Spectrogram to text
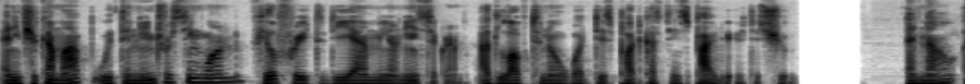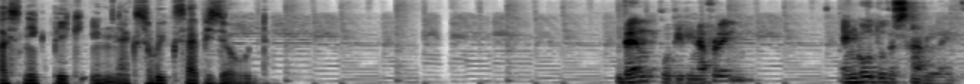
and if you come up with an interesting one, feel free to DM me on Instagram. I'd love to know what this podcast inspired you to shoot. And now a sneak peek in next week's episode. Then put it in a frame and go to the sunlight.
